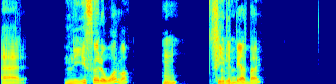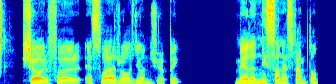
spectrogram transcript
Är ny för år va? Mm. Filip. Edberg. Kör för SHRA Jönköping. Med en Nissan S15.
